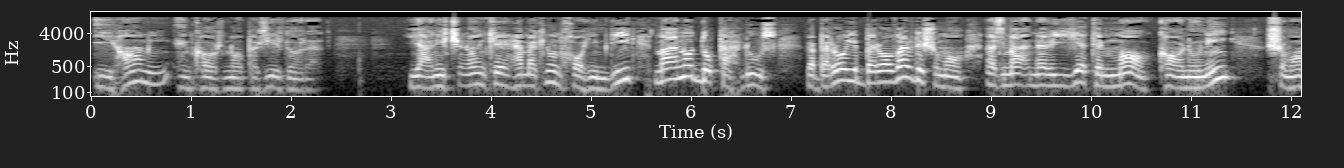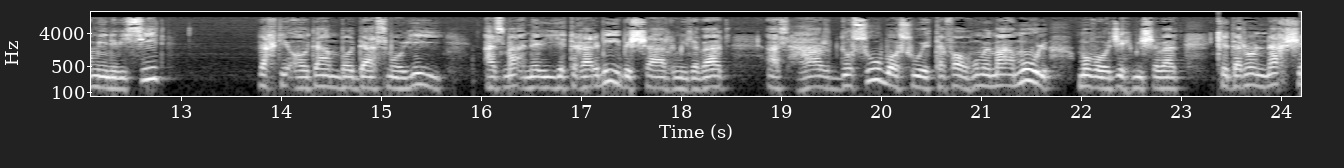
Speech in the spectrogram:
ایهامی انکار ناپذیر دارد. یعنی چنان که همکنون خواهیم دید معنا دو پهلوس و برای برآورد شما از معنویت ما کانونی شما می نویسید وقتی آدم با دستمایهی از معنویت غربی به شرق می رود از هر دو سو با سوء تفاهم معمول مواجه می شود که در آن نقش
